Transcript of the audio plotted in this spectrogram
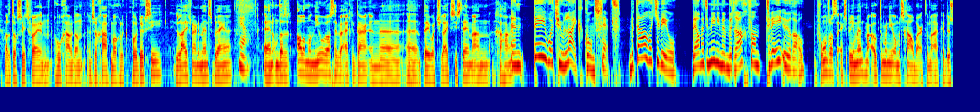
hadden toch zoiets van hoe gaan we dan een zo gaaf mogelijke productie live naar de mensen brengen. Ja. En omdat het allemaal nieuw was, hebben we eigenlijk daar een uh, pay what you like systeem aan gehangen. Een pay what you like concept. Betaal wat je wil. Wel met een minimumbedrag van 2 euro. Voor ons was het experiment, maar ook de manier om het schaalbaar te maken. Dus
